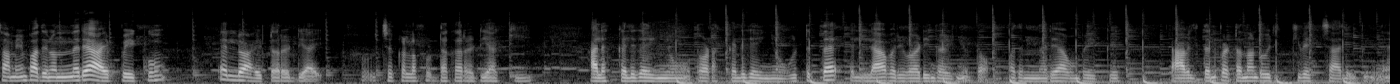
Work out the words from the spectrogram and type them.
സമയം പതിനൊന്നര ആയപ്പോഴേക്കും എല്ലാം ആയിട്ട് റെഡിയായി. ഉച്ചക്കുള്ള ഫുഡൊക്കെ റെഡിയാക്കി. അലക്കൽ കഴിഞ്ഞു തുടക്കൽ കഴിഞ്ഞു. വീട്ടിലത്തെ എല്ലാ പരിപാടിയും കഴിഞ്ഞു കേട്ടോ പതിനൊന്നര ആകുമ്പോഴേക്ക് രാവിലെ തന്നെ പെട്ടെന്നാണ്ട് ഒരുക്കി വെച്ചാൽ പിന്നെ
